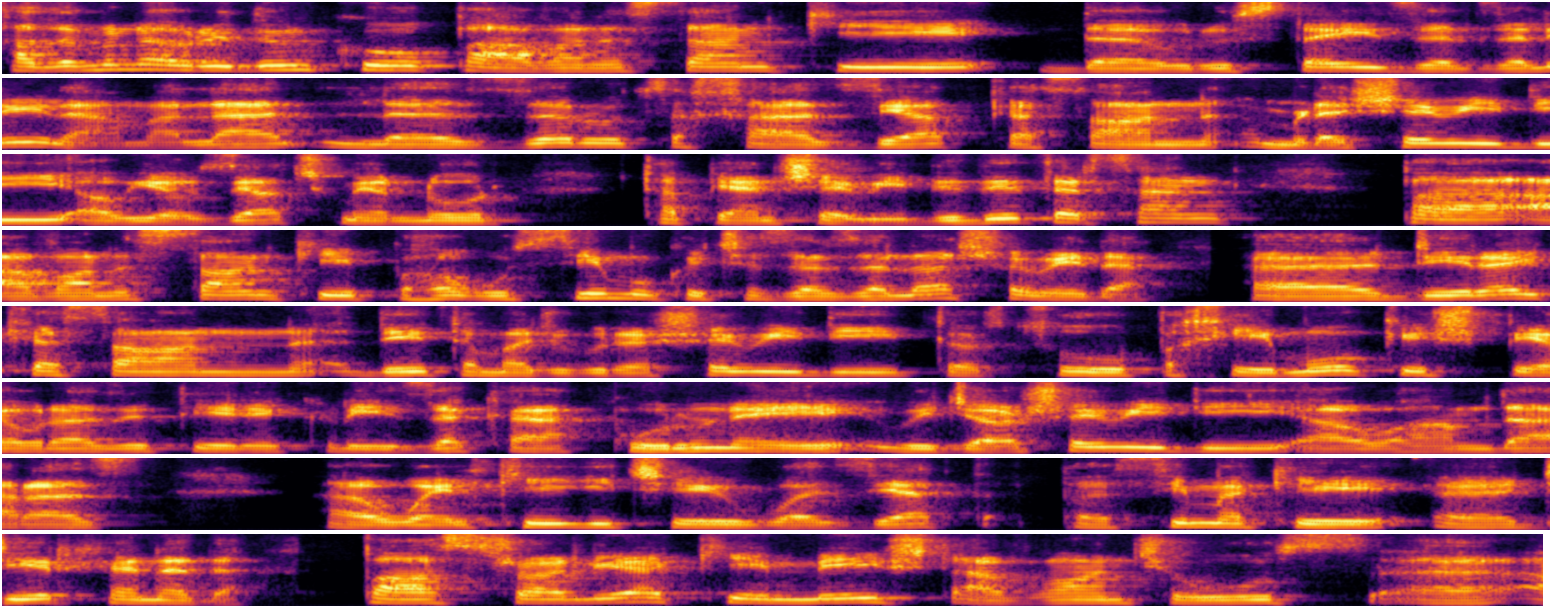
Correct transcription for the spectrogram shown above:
قدرمن اوریدونکو په افغانستان کې د وروستۍ زلزلې له امله له زرو څخه زیات کسان مړه شوي دي او یو زیات شمیر نور ټپیان شوي دي د ترڅنګ په افغانستان کې په هغو سیمو کې چې زلزلہ شوې ده ډیری کسان دې ته مجبور شوي دي ترڅو په خیمو کې شپې ورځې تیرې کړي ځکه کورونه ویجاړ شوي دي او همدارس ویل کیږي چې وضعیت په سیمه کې ډیر ښه نه ده په استرالیا کې میشت افغان چې اوس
